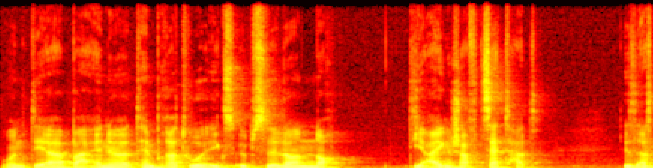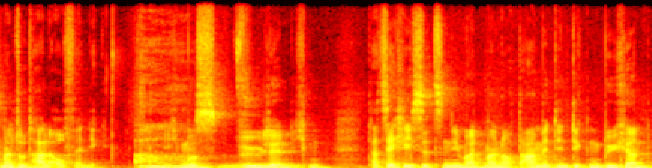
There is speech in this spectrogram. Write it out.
und der bei einer Temperatur XY noch die Eigenschaft Z hat, ist erstmal total aufwendig. Ah. Ich muss wühlen. Ich, tatsächlich sitzen die manchmal noch da mit den dicken Büchern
